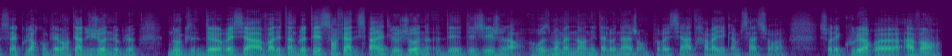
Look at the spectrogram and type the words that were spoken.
c'est la couleur complémentaire du jaune, le bleu. Donc, de réussir à avoir des teintes bleutées sans faire disparaître le jaune des, des gilets jaunes. Alors, heureusement, maintenant, en étalonnage, on peut réussir à travailler comme ça sur, sur les couleurs avant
